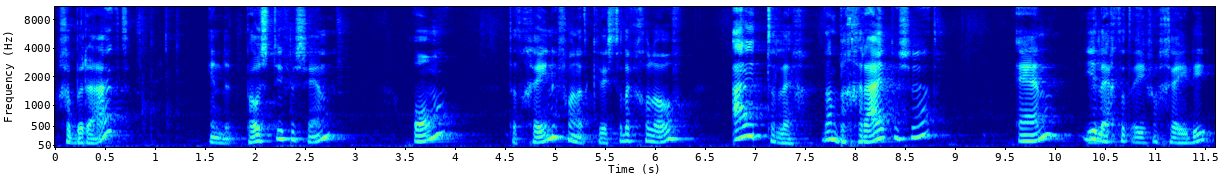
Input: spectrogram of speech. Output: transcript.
gebruikt, in de positieve zin, om datgene van het christelijk geloof uit te leggen. Dan begrijpen ze het en je legt het evangelie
